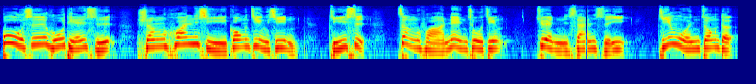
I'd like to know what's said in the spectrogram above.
布施福田时生欢喜恭敬心，即是正法念处经卷三十一经文中的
